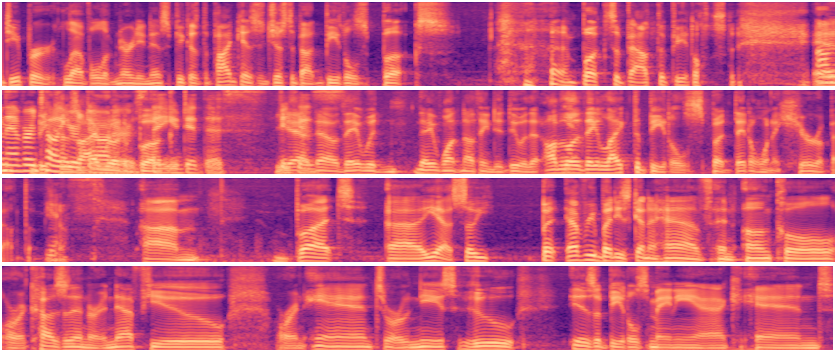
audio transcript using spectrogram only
deeper level of nerdiness because the podcast is just about Beatles books books about the Beatles. I'll never tell your I wrote a daughters book- that you did this. yeah, no, they would. They want nothing to do with it. Although they like the Beatles, but they don't want to hear about them. Yes. Um, but uh, yeah, so but everybody's going to have an uncle or a cousin or a nephew or an aunt or a niece who is a Beatles maniac and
